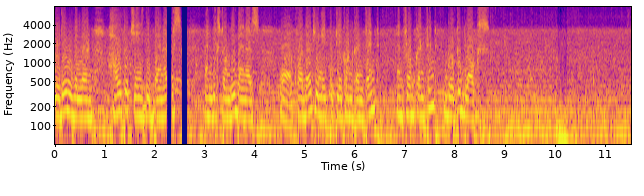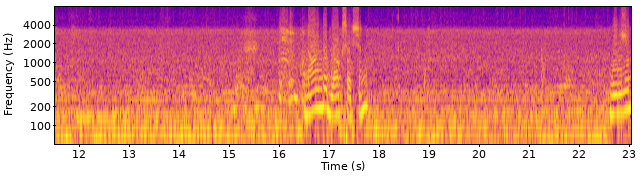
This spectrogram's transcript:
video we will learn how to change the banners and text on the banners. Uh, for that you need to click on content and from content go to blocks now in the block section we need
